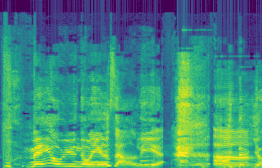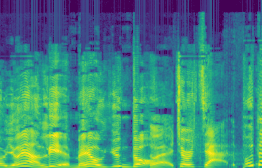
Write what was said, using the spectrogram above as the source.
不没有运动影响力，嗯，有影响力没有运动，对，就是假的。不，但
